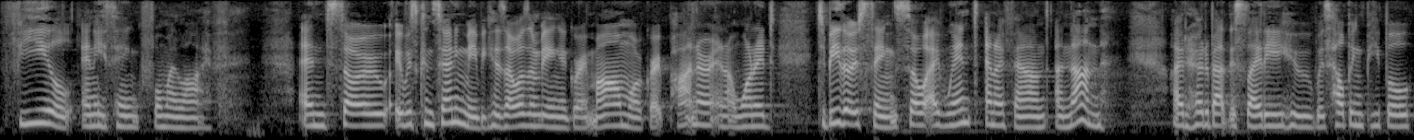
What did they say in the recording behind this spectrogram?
feel anything for my life. And so it was concerning me because I wasn't being a great mom or a great partner, and I wanted to be those things. So I went and I found a nun. I'd heard about this lady who was helping people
